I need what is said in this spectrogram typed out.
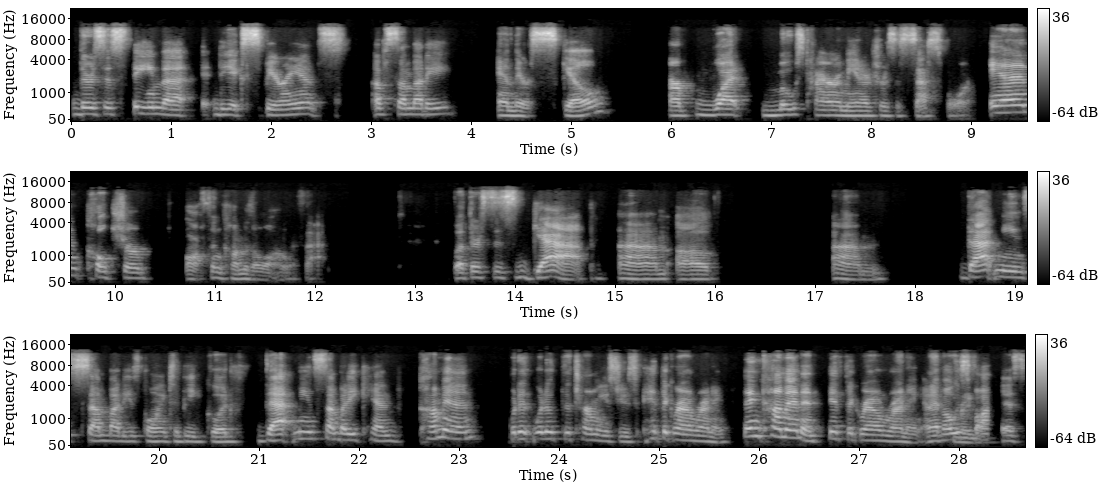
there's this theme that the experience of somebody and their skill are what most hiring managers assess for, and culture often comes along with that but there's this gap um, of um, that means somebody's going to be good. That means somebody can come in. What is, what is the term we used to use? Hit the ground running. Then come in and hit the ground running. And I've always right. thought this:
